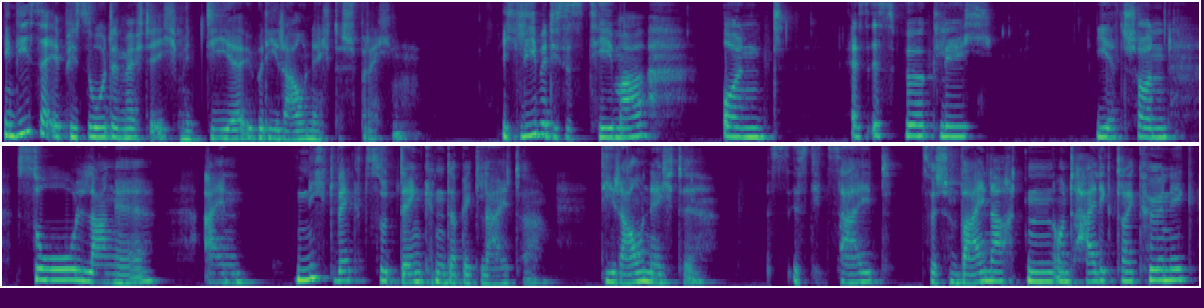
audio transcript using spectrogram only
In dieser Episode möchte ich mit dir über die Rauhnächte sprechen. Ich liebe dieses Thema und es ist wirklich jetzt schon so lange ein nicht wegzudenkender Begleiter. Die Rauhnächte, das ist die Zeit zwischen Weihnachten und Heilig Drei König.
